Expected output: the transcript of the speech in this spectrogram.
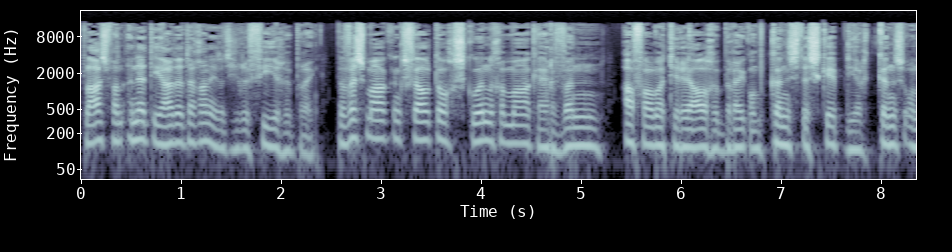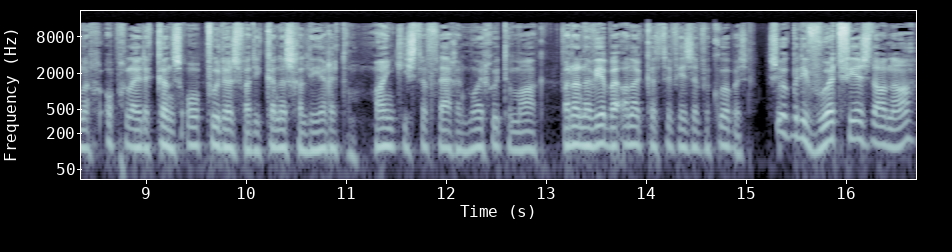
plaas van in 'n teater te gaan, het ons die rivier gebruik. Bewusmakingsveld tog skoon gemaak, herwin, afvalmateriaal gebruik om kuns te skep deur kunsopgeleide kunsopvoeders wat die kinders geleer het om mandjies te vleg en mooi goed te maak wat dan nou weer by ander kunstefeeste verkoop is. So ook by die woordfees daarna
